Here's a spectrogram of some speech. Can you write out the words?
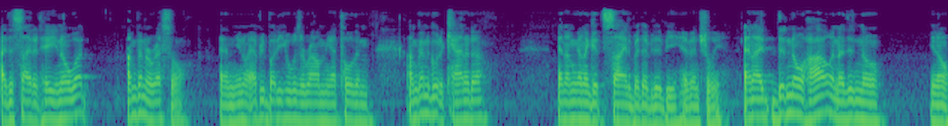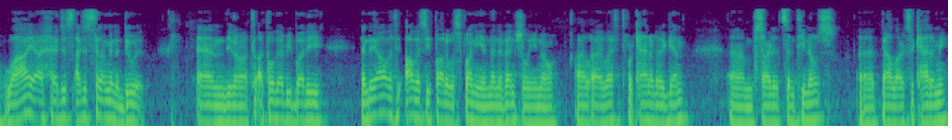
I decided, hey, you know what? I'm gonna wrestle, and you know everybody who was around me, I told them, I'm gonna go to Canada, and I'm gonna get signed by WWE eventually. And I didn't know how, and I didn't know, you know, why. I, I just I just said I'm gonna do it and you know I, t- I told everybody, and they obviously, obviously thought it was funny. And then eventually, you know, I, I left for Canada again, um, started at Santino's uh, Battle Arts Academy,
